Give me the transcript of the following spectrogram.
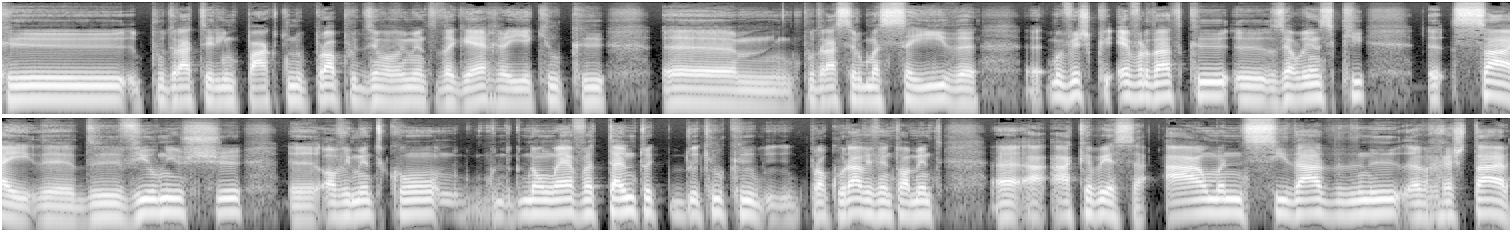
que poderá ter impacto no próprio desenvolvimento da guerra e aquilo que uh, poderá ser uma saída, eh, uma vez que é verdade que uh, Zelensky uh, sai de, de Vilnius, obviamente com não leva tanto aquilo que procurava eventualmente à, à cabeça. Há uma necessidade de arrastar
